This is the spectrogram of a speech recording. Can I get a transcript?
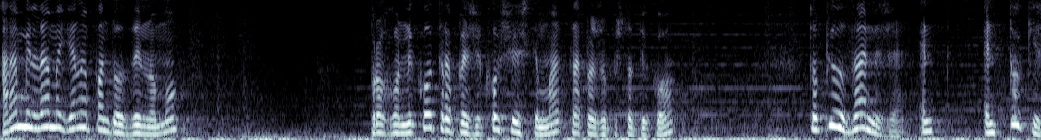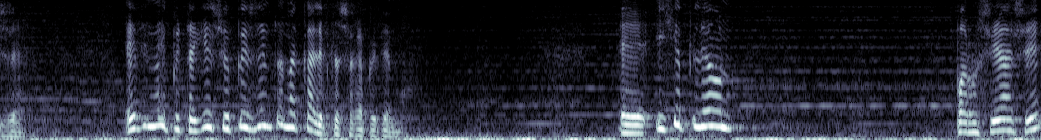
Άρα μιλάμε για ένα παντοδύναμο προγονικό τραπεζικό σύστημα, τραπεζοπιστωτικό, το οποίο δάνειζε, εν, εντόκιζε, έδινε επιταγές οι οποίες δεν ήταν ακάλυπτες αγαπητοί μου. Ε, είχε πλέον παρουσιάσει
